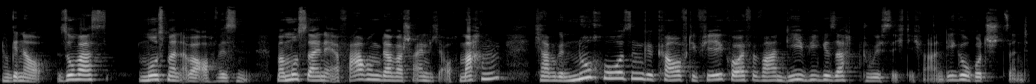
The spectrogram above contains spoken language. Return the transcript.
genau, sowas muss man aber auch wissen. Man muss seine Erfahrungen da wahrscheinlich auch machen. Ich habe genug Hosen gekauft, die Fehlkäufe waren, die, wie gesagt, durchsichtig waren, die gerutscht sind,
